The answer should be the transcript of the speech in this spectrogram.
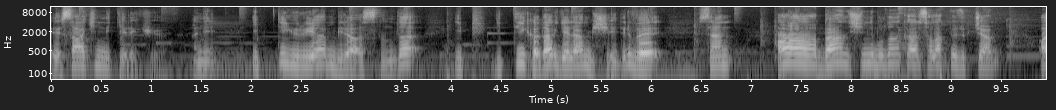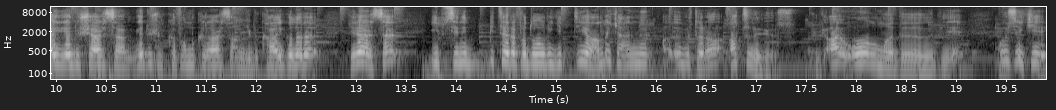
E, sakinlik gerekiyor. Hani ipte yürüyen biri aslında ip gittiği kadar gelen bir şeydir ve sen aa ben şimdi buradan kadar salak gözükeceğim. Ay ya düşersem ya düşüp kafamı kırarsam gibi kaygılara girersen ip seni bir tarafa doğru gittiği anda kendini öbür tarafa atı veriyorsun. Çünkü ay olmadı diye. Oysa ki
